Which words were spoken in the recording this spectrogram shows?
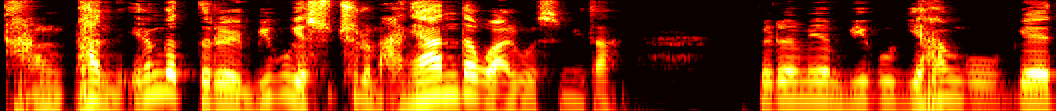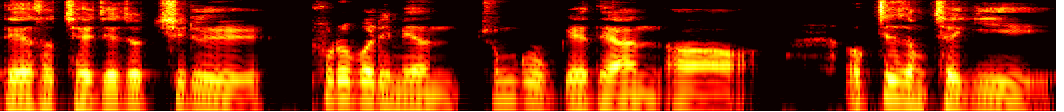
강판 이런 것들을 미국에 수출을 많이 한다고 알고 있습니다 그러면 미국이 한국에 대해서 제재 조치를 풀어버리면 중국에 대한 어, 억제 정책이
